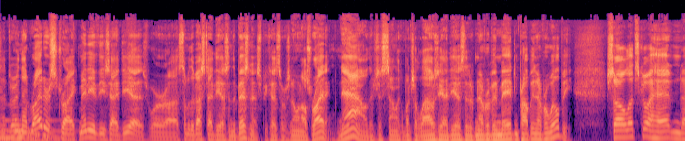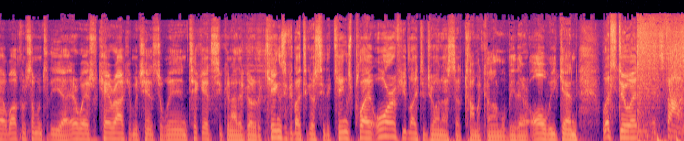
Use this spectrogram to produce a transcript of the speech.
Now, during that writer's strike, many of these ideas were uh, some of the best ideas in the business because there was no one else writing. Now they just sound like a bunch of lousy ideas that have never been made and probably never will be. So let's go ahead and uh, welcome someone to the uh, airwaves of K Rock. Give them a chance to win tickets. You can either go to the Kings if you'd like to go see the Kings play, or if you'd like to join us at Comic Con, we'll be there all weekend. Let's do it. It's time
